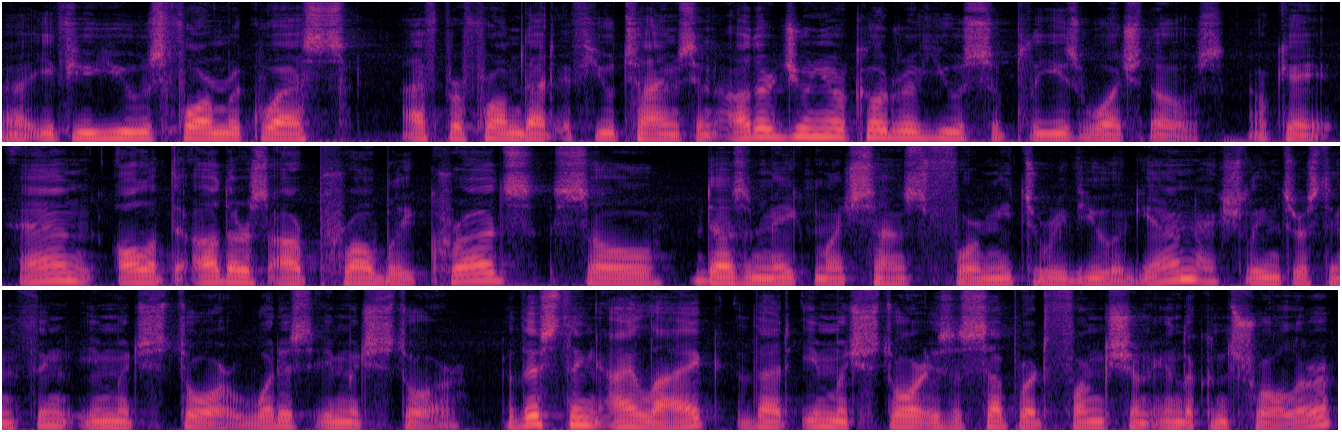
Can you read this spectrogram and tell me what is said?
Uh, if you use form requests, I've performed that a few times in other junior code reviews, so please watch those. Okay, and all of the others are probably CRUDs, so doesn't make much sense for me to review again. Actually, interesting thing, image store. What is image store? This thing I like, that image store is a separate function in the controller,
